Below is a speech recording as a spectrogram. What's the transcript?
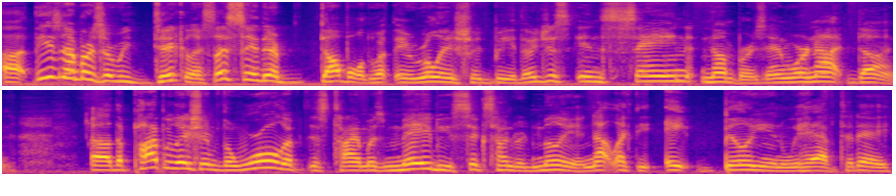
Uh, these numbers are ridiculous. Let's say they're doubled what they really should be. They're just insane numbers, and we're not done. Uh, the population of the world at this time was maybe 600 million, not like the 8 billion we have today.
